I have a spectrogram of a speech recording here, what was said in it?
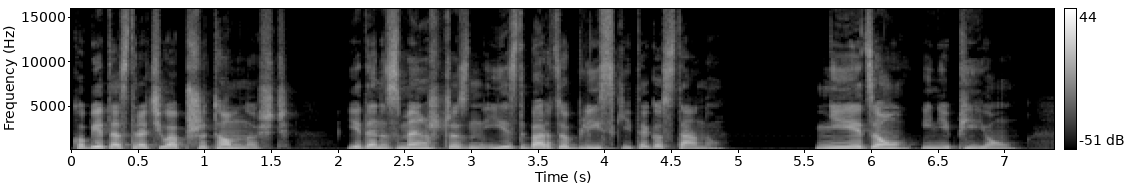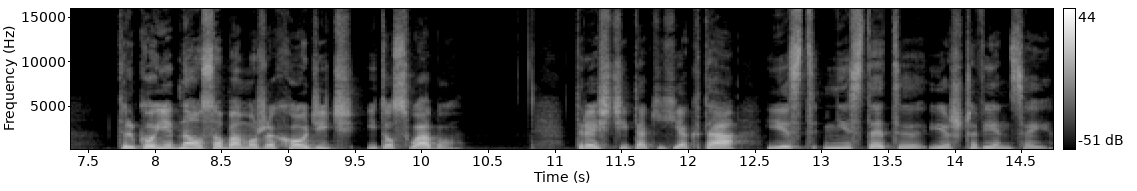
Kobieta straciła przytomność. Jeden z mężczyzn jest bardzo bliski tego stanu. Nie jedzą i nie piją. Tylko jedna osoba może chodzić i to słabo. Treści takich jak ta jest niestety jeszcze więcej.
